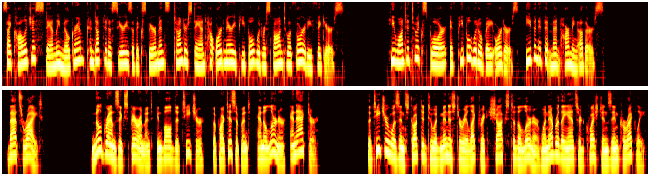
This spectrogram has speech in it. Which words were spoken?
psychologist Stanley Milgram conducted a series of experiments to understand how ordinary people would respond to authority figures. He wanted to explore if people would obey orders, even if it meant harming others. That's right. Milgram's experiment involved a teacher, the participant, and a learner, an actor. The teacher was instructed to administer electric shocks to the learner whenever they answered questions incorrectly.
